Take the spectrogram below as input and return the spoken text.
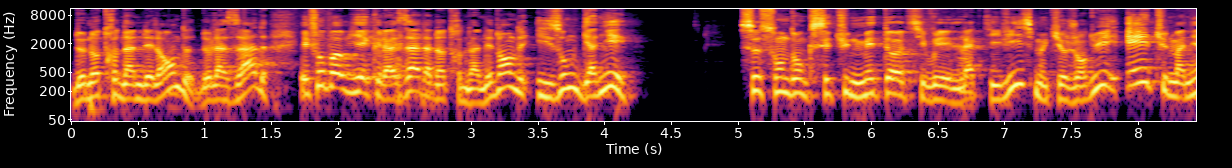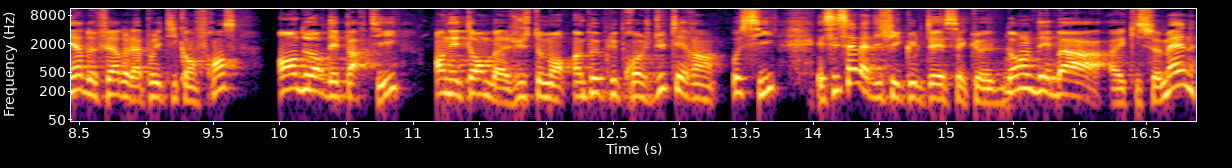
de Notre-Dame-des-Landes, de la ZAD. Et il faut pas oublier que la ZAD à Notre-Dame-des-Landes, ils ont gagné. Ce sont donc, c'est une méthode, si vous voulez, l'activisme qui aujourd'hui est une manière de faire de la politique en France, en dehors des partis, en étant bah, justement un peu plus proche du terrain aussi. Et c'est ça la difficulté, c'est que dans le débat euh, qui se mène,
